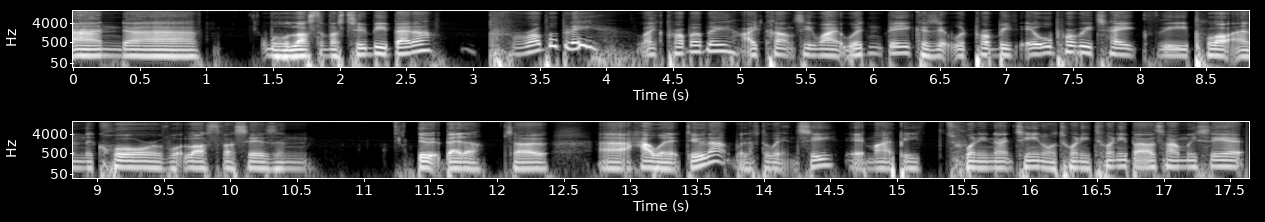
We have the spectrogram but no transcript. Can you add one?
And uh, will Last of Us 2 be better? Probably, like probably. I can't see why it wouldn't be because it would probably it will probably take the plot and the core of what Last of Us is and do it better. So uh, how will it do that? We'll have to wait and see. It might be 2019 or 2020 by the time we see it.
